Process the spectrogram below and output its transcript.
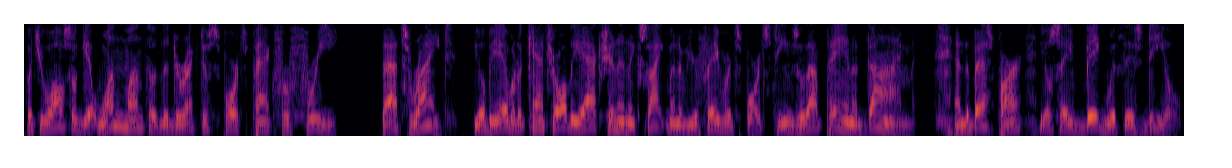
but you also get one month of the DIRECTV Sports Pack for free. That's right. You'll be able to catch all the action and excitement of your favorite sports teams without paying a dime. And the best part, you'll save big with this deal.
